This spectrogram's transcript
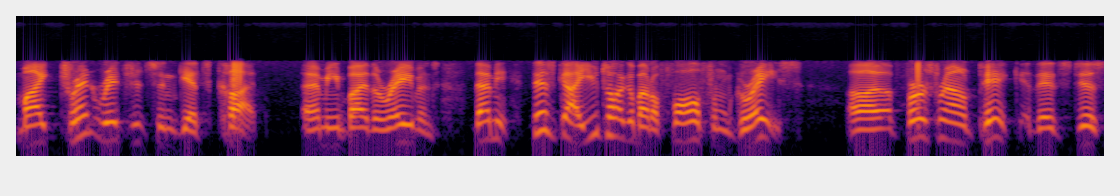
Mike? Trent Richardson gets cut. I mean, by the Ravens. I mean, this guy. You talk about a fall from grace. Uh, first round pick. That's just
